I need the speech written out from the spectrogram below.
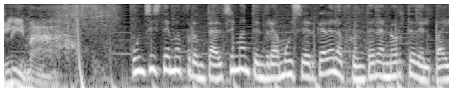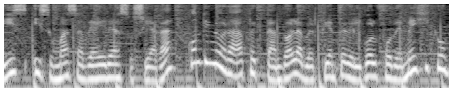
Clima. Un sistema frontal se mantendrá muy cerca de la frontera norte del país y su masa de aire asociada continuará afectando a la vertiente del Golfo de México,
